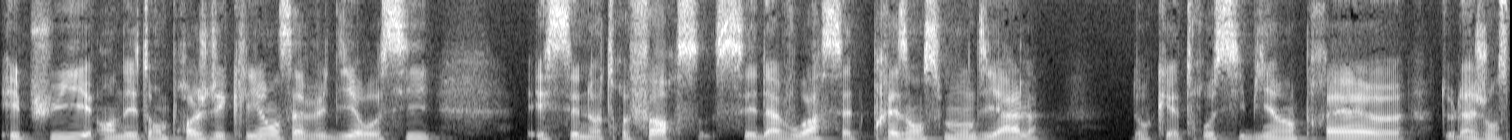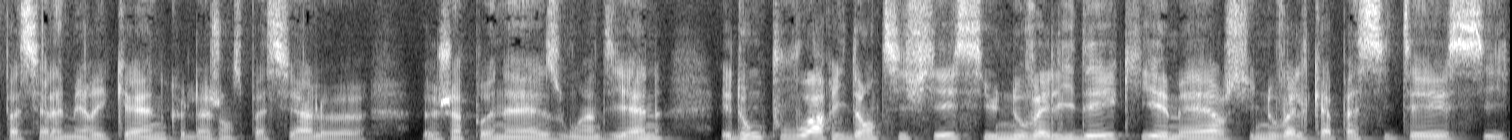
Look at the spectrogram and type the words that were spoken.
Et puis, en étant proche des clients, ça veut dire aussi, et c'est notre force, c'est d'avoir cette présence mondiale donc être aussi bien près euh, de l'agence spatiale américaine que de l'agence spatiale euh, japonaise ou indienne. Et donc pouvoir identifier si une nouvelle idée qui émerge, si une nouvelle capacité, si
